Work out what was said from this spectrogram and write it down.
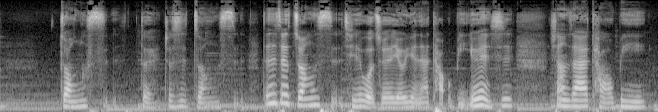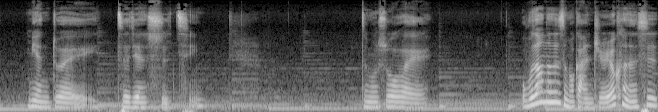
装死。对，就是装死，但是这装死，其实我觉得有一点在逃避，有点是像在逃避面对这件事情。怎么说嘞？我不知道那是什么感觉，有可能是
